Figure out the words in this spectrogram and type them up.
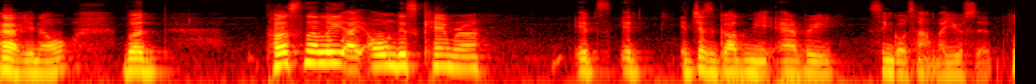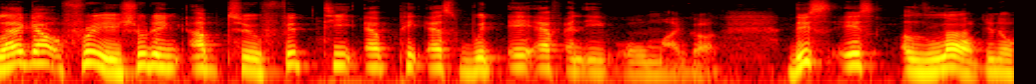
you know. But personally, I own this camera. It's, it, it just got me every single time I use it. Blackout free shooting up to 50 FPS with AF and E. Oh my god. This is a lot, you know,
